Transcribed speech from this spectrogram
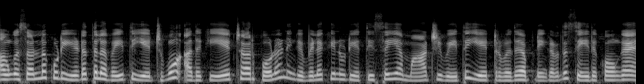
அவங்க சொல்லக்கூடிய இடத்துல வைத்து ஏற்றுவோம். அதுக்கு ஏற்றாற் போல் நீங்கள் விளக்கினுடைய திசையை மாற்றி வைத்து ஏற்றுவது அப்படிங்கிறது செய்துக்கோங்க.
